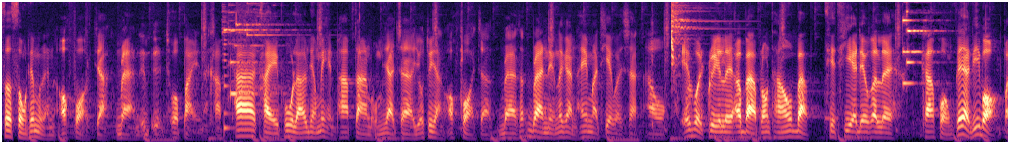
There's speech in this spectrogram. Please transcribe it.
เสื้อทรงที่เหมือน Oxford จากแบรนด์อื่นๆ ทั่วไปนะครับถ้าใครพูดแล้วยังไม่เห็นภาพตามผมอยากจะยกตัวอย่าง Oxford จากแบรนด์สักแบรนด์หนึ่งแล้วกันให้มาเทียบกันชัดเอา Edward Green เลยเอาแบบรองเท้าแบบเทียร์เดียวกันเลยครับผมก็อย่างที่บอกไป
